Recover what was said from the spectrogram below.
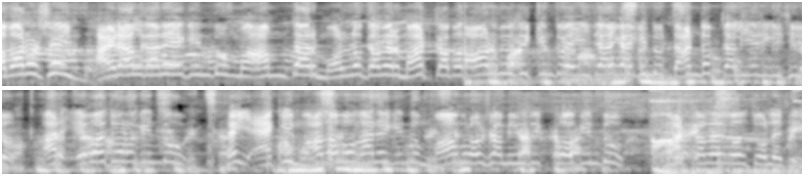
আবারও সেই ভাইরাল গানে কিন্তু আমতার মল্লগ্রামের মাঠ কাপা পাওয়ার মিউজিক কিন্তু এই জায়গায় কিন্তু তাণ্ডব চালিয়ে গিয়েছিল আর এবছরও কিন্তু সেই একই মাধব গানে কিন্তু মাম রসা মিউজিক কিন্তু মাঠ কাপাতেও চলেছে।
